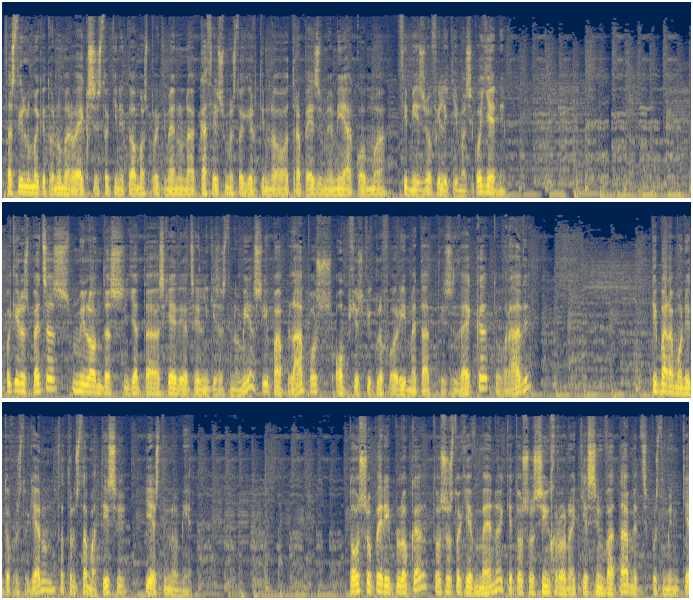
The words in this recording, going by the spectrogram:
θα στείλουμε και το νούμερο 6 στο κινητό μας προκειμένου να καθίσουμε στο γιορτινό τραπέζι με μία ακόμα, θυμίζω, φιλική μας οικογένεια. Ο κύριος Πέτσας, μιλώντας για τα σχέδια της ελληνικής αστυνομίας, είπε απλά πως όποιος κυκλοφορεί μετά τις 10 το βράδυ, την παραμονή των Χριστουγέννων θα τον σταματήσει η αστυνομία. Τόσο περίπλοκα, τόσο στοχευμένα και τόσο σύγχρονα και συμβατά με τις υποστημονικέ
